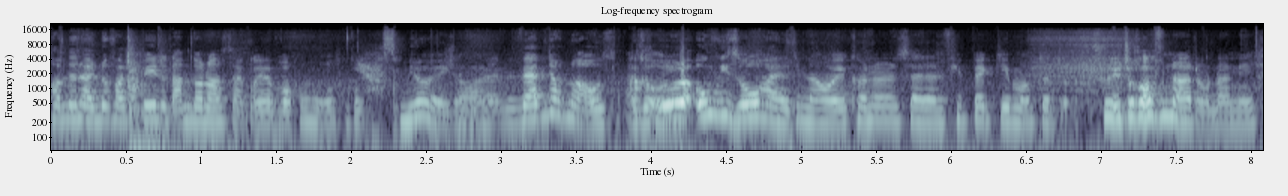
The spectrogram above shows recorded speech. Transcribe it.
Kommt dann halt nur verspätet am Donnerstag euer Wochenhoroskop. Ja, ist mir doch egal. Wir werden doch nur aus. Also Ach nee. oder irgendwie so halt. Genau, ihr könnt uns ja dann Feedback geben, ob das zugetroffen hat oder nicht.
